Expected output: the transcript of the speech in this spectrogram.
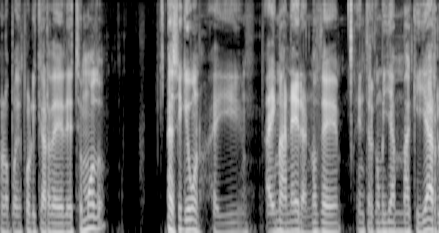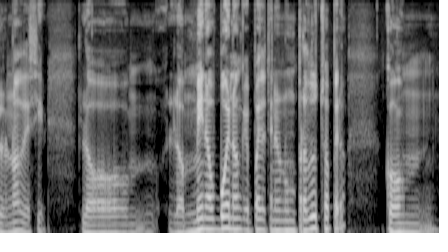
lo puedes publicar de, este modo. Así que bueno, hay, hay maneras, ¿no? De, entre comillas, maquillarlo, ¿no? Decir lo, menos bueno que puede tener un producto, pero con,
